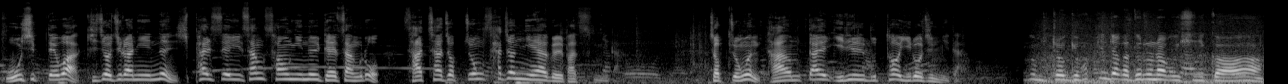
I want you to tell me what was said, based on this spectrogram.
50대와 기저질환이 있는 18세 이상 성인을 대상으로 4차 접종 사전 예약을 받습니다. 접종은 다음 달 1일부터 이뤄집니다. 지금 저기 확진자가 늘어나고 있으니까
